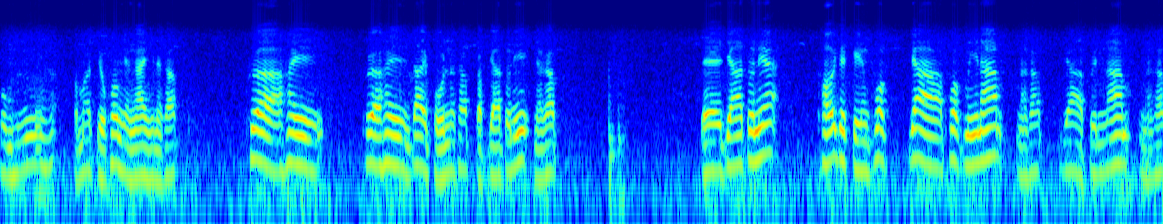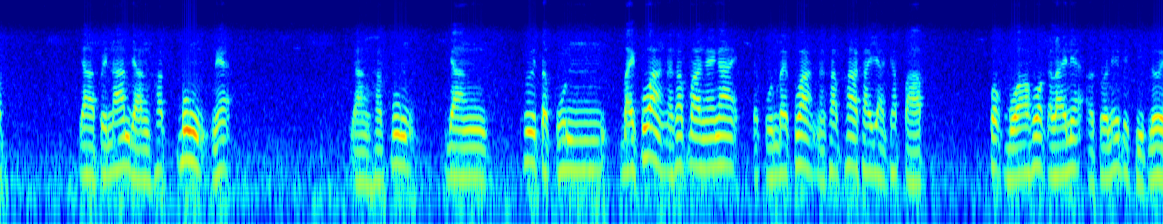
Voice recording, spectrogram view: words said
ผมถึงเอามาเกี่ยวข้องยังไงนะครับ เพื่อให้เพื่อให้ได้ผลนะครับ กับยาตัวนี้นะครับ แต่ยาตัวเนี้ยเขาจะเก่งพวกหญ้าพวกมีน้ำนะครับ หญ้าเป็นน้ำนะครับหญ้าเป็นน้ำอย่างผักบุ้งเนี้ยอย่างผักบุ้งอย่างพืชตระกูลใบกว้างนะครับว่าง่ายๆตระกูลใบกว้างนะครับ ถ้าใครอยากจะปราบพวกบัวพวกอะไรเนี่ยเอาตัวนี้ไปฉีดเลย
